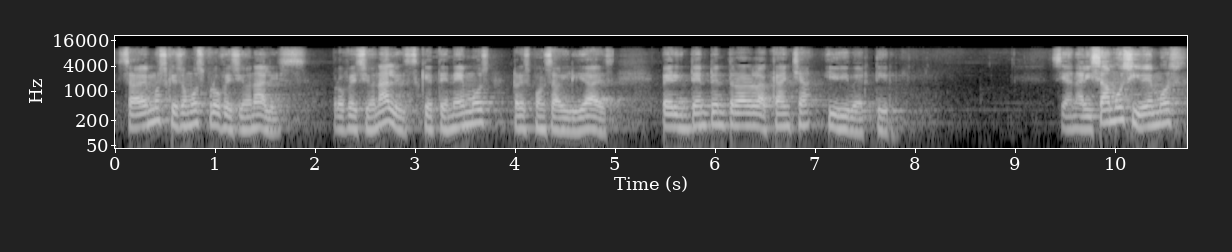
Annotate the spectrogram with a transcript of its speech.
Sabemos que somos profesionales, profesionales que tenemos responsabilidades, pero intento entrar a la cancha y divertirme. Si analizamos y vemos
